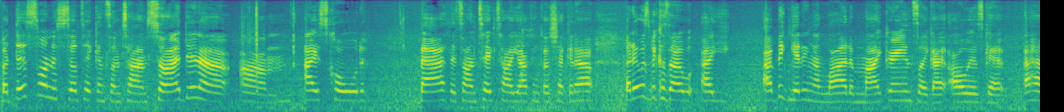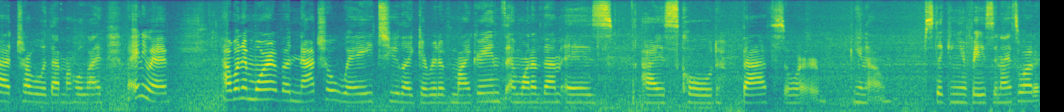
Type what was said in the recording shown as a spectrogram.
But this one is still taking some time. So I did a um, ice cold bath. It's on TikTok. Y'all can go check it out. But it was because I, I, I've been getting a lot of migraines. Like I always get, I had trouble with that my whole life. But anyway, I wanted more of a natural way to like get rid of migraines. And one of them is ice cold baths or, you know, sticking your face in ice water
